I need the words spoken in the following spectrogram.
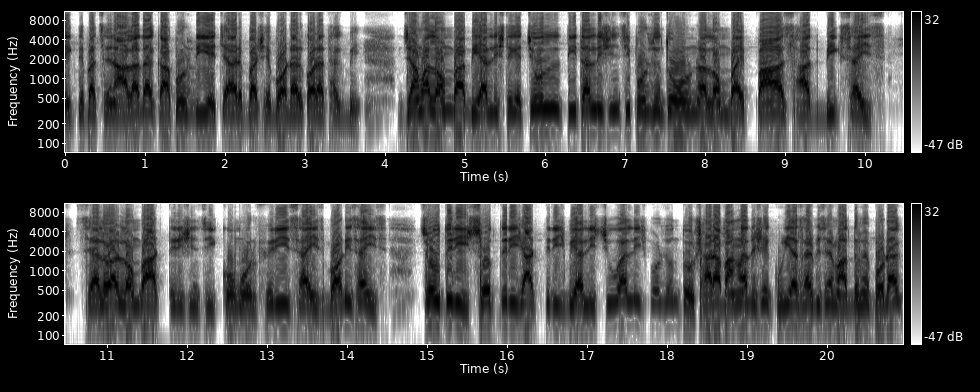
দেখতে পাচ্ছেন আলাদা কাপড় দিয়ে চারপাশে বর্ডার করা থাকবে। জামা লম্বা বিয়াল্লিশ থেকে চুল তেতাল্লিশ ইঞ্চি পর্যন্ত ওড়না লম্বায় পাঁচ হাত বিগ সাইজ সালোয়ার লম্বা আটত্রিশ ইঞ্চি, কোমর ফ্রি সাইজ বডি সাইজ চৌত্রিশ, ছত্রিশ, আটত্রিশ, বিয়াল্লিশ, চুয়াল্লিশ পর্যন্ত সারা বাংলাদেশে কুরিয়ার সার্ভিসের মাধ্যমে প্রোডাক্ট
